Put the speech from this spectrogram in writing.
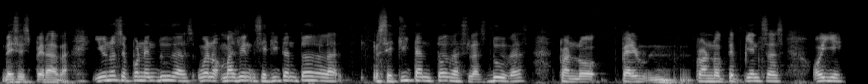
desesperada. Y uno se pone en dudas, bueno, más bien se quitan todas las, se quitan todas las dudas cuando, cuando te piensas, oye,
